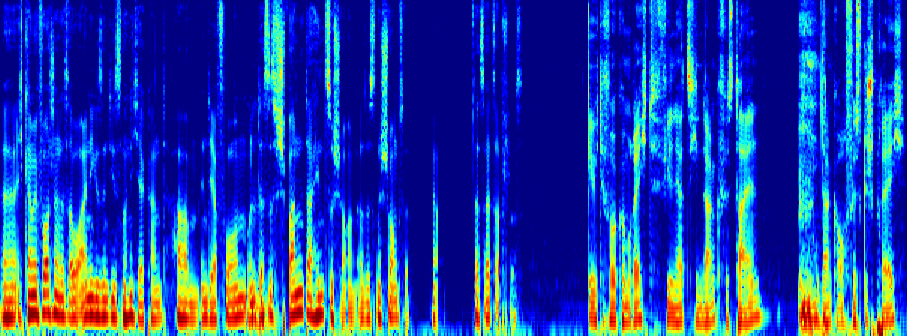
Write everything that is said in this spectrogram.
Äh, ich kann mir vorstellen, dass aber einige sind, die es noch nicht erkannt haben in der Form. Und Mhm. das ist spannend, da hinzuschauen. Also es ist eine Chance. Ja, das als Abschluss. Gebe ich dir vollkommen recht. Vielen herzlichen Dank fürs Teilen. Danke auch fürs Gespräch.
